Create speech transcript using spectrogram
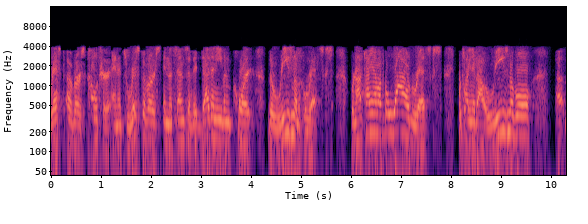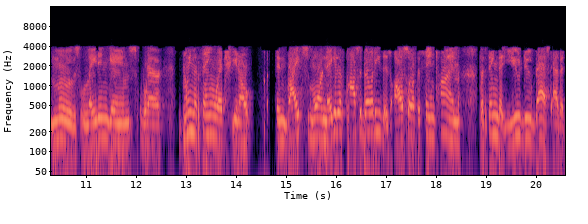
risk averse culture, and it's risk averse in the sense of it doesn't even court the reasonable risks. We're not talking about the wild risks. We're talking about reasonable uh, moves late in games where doing the thing which, you know, invites more negative possibilities is also at the same time the thing that you do best as a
